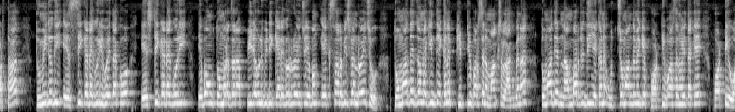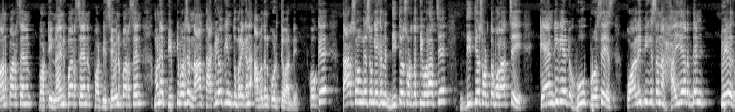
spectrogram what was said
অর্থাৎ তুমি যদি এসসি ক্যাটাগরি হয়ে থাকো, এসটি ক্যাটাগরি এবং তোমরা যারা পিডাব্লিউবিটি ক্যাটাগরি রয়েছে এবং এক্স সার্ভিসম্যান রয়েছো, তোমাদের জন্য কিন্তু এখানে ফিফটি পার্সেন্ট মার্কস লাগবে না। তোমাদের নাম্বার যদি এখানে উচ্চ মাধ্যমিকে ফর্টি পার্সেন্ট হয়ে থাকে forty one percent forty nine percent forty seven percent মানে ফিফটি পার্সেন্ট না থাকলেও কিন্তু তোমরা এখানে আবেদন করতে পারবে। ওকে তার সঙ্গে সঙ্গে এখানে দ্বিতীয় শর্ত কী বলা হচ্ছে দ্বিতীয় শর্ত বলা হচ্ছে candidate who possess qualification higher than twelve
